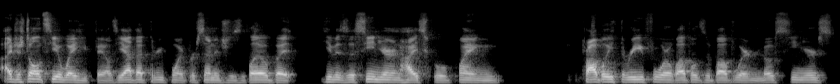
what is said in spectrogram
I just don't see a way he fails. Yeah, that three point percentage is low, but he was a senior in high school playing probably three, four levels above where most seniors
